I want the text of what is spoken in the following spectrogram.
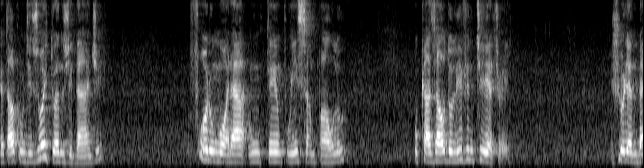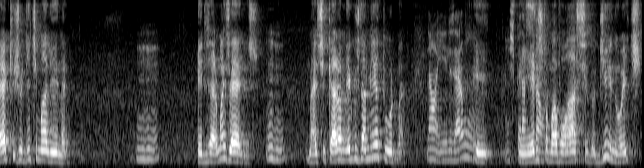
eu estava com 18 anos de idade, foram morar um tempo em São Paulo o casal do Living Theatre Julian Beck e Judith Malina. Uhum. Eles eram mais velhos, uhum. mas ficaram amigos da minha turma. Não, e eles eram e, inspiração. E eles tomavam ácido dia e noite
